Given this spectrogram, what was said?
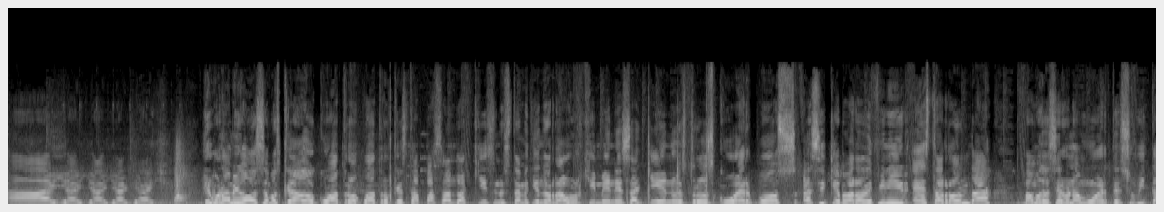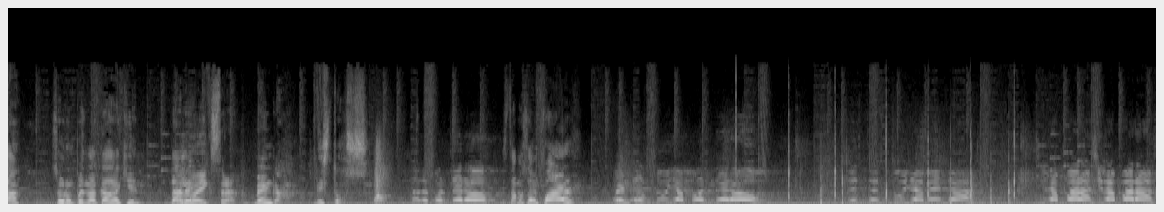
Ay, ay, ay, ay, ay. Y bueno amigos, hemos quedado 4 a 4. ¿Qué está pasando aquí? Se nos está metiendo Raúl Jiménez aquí en nuestros cuerpos. Así que para definir esta ronda, vamos a hacer una muerte súbita. Solo un penal cada quien. Dale. Uno extra. Venga, listos. Dale, portero. ¿Estamos on fire? Esta Venga. es tuya, portero. Esta es tuya, venga. Si la paras, si la paras.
